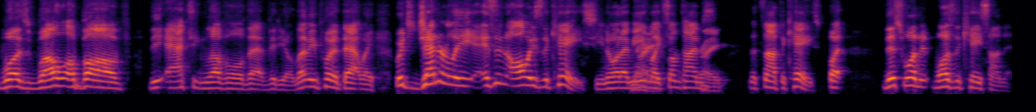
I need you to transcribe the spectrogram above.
was well above the acting level of that video. Let me put it that way, which generally isn't always the case. You know what I mean? Right, Like sometimes Right. that's not the case, but this one it was the case on it.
